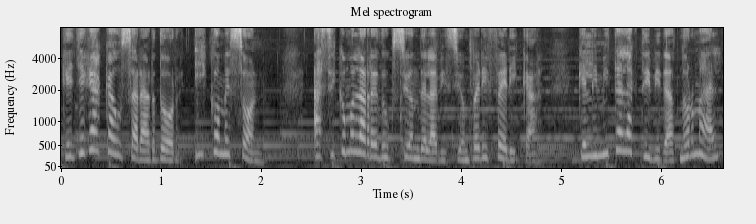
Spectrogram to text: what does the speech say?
que llega a causar ardor y comezón, así como la reducción de la visión periférica, que limita la actividad normal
